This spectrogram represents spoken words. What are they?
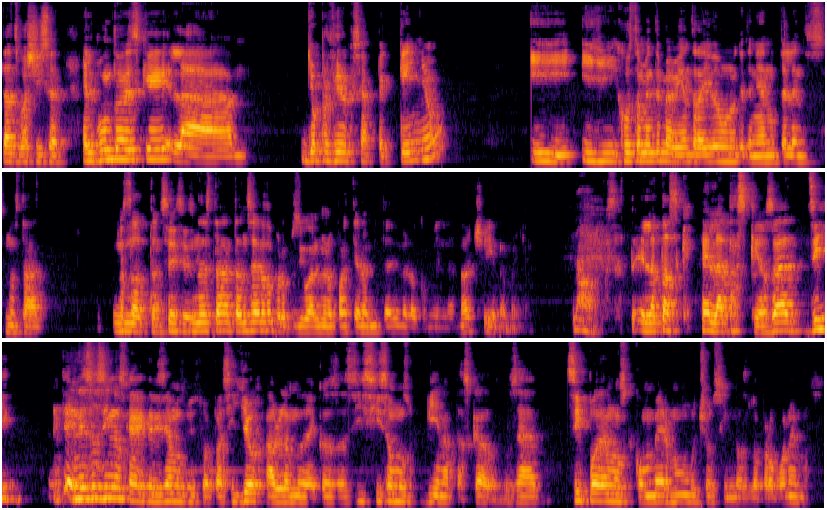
That's what she said. El punto es que la... Yo prefiero que sea pequeño y, y justamente me habían traído uno que tenía Nutella, entonces no estaba, No estaba tan. Sí, sí, sí. no estaba tan cerdo, pero pues igual me lo partí a la mitad y me lo comí en la noche y en la mañana. No, pues, el atasque. El atasque, o sea, sí, en eso sí nos caracterizamos mis papás y yo, hablando de cosas así, sí somos bien atascados. O sea, sí podemos comer mucho si nos lo proponemos.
